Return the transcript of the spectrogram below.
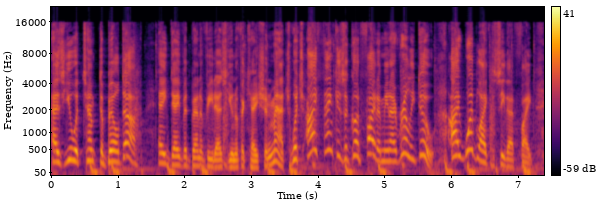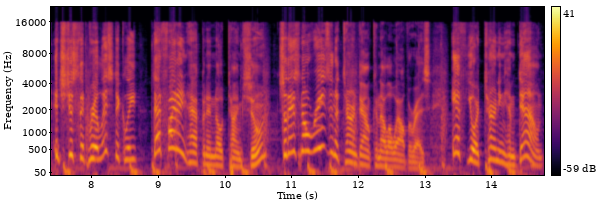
as you attempt to build up a David Benavidez unification match, which I think is a good fight. I mean, I really do. I would like to see that fight. It's just that realistically, that fight ain't happening no time soon. So there's no reason to turn down Canelo Alvarez. If you're turning him down,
